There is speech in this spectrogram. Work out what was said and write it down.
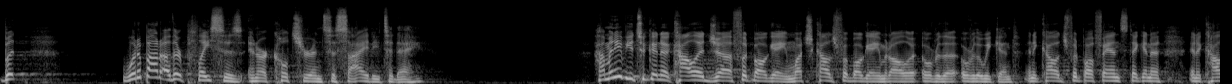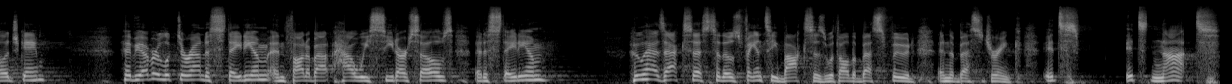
But what about other places in our culture and society today? How many of you took in a college uh, football game, watched a college football game at all over the, over the weekend? Any college football fans taking a, in a college game? Have you ever looked around a stadium and thought about how we seat ourselves at a stadium? Who has access to those fancy boxes with all the best food and the best drink? It's, it's not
